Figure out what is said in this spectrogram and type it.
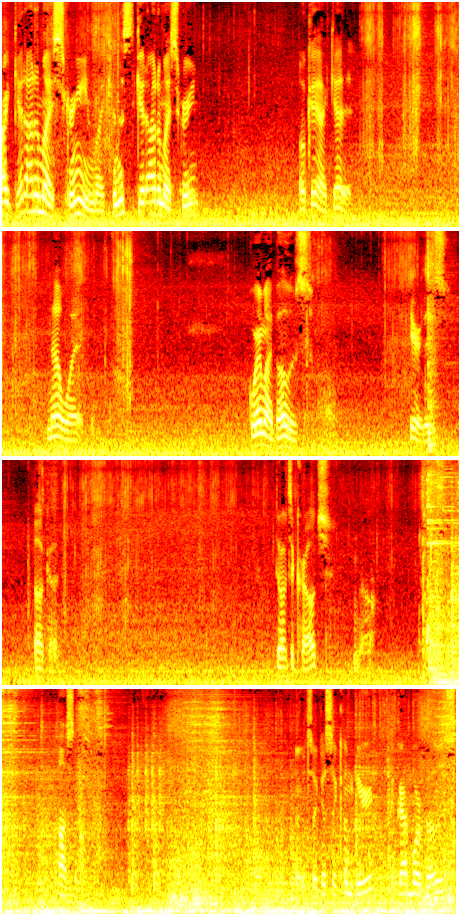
Alright, get out of my screen. Like, can this get out of my screen? Okay, I get it. Now what? Where are my bows? Here it is. Okay. Do I have to crouch? No. Awesome. Alright, so I guess I come here, I grab more bows,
